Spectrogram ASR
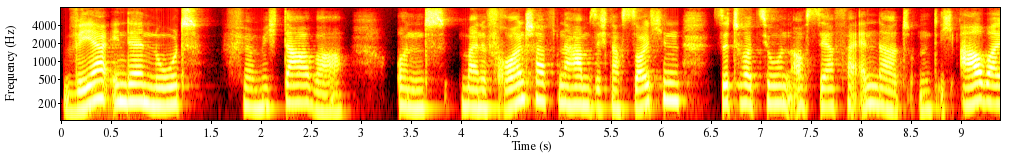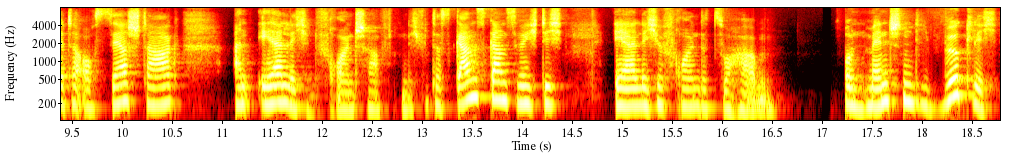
wer in der Not für mich da war. Und meine Freundschaften haben sich nach solchen Situationen auch sehr verändert. Und ich arbeite auch sehr stark an ehrlichen Freundschaften. Ich finde das ganz, ganz wichtig, ehrliche Freunde zu haben. Und Menschen, die wirklich,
